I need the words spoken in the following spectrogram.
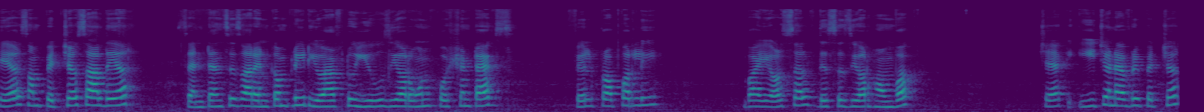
Here some pictures are there. Sentences are incomplete. You have to use your own question tags. Fill properly by yourself. This is your homework. Check each and every picture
